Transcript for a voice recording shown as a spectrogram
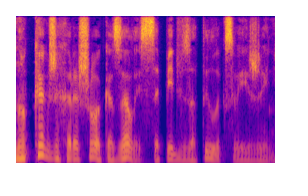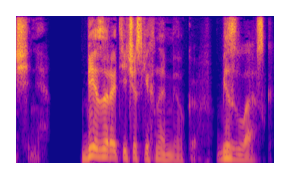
но как же хорошо оказалось сопеть в затылок своей женщине. Без эротических намеков, без ласк.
